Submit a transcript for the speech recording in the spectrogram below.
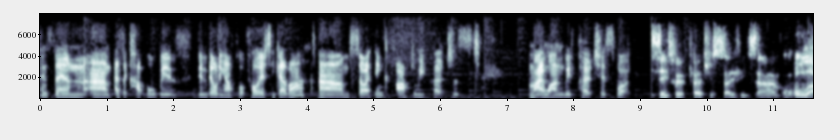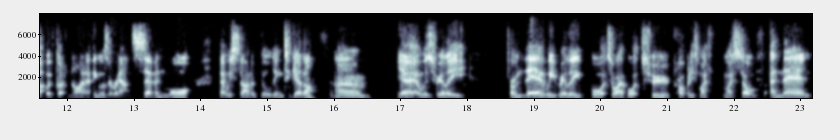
Since then, um, as a couple, we've been building our portfolio together. Um, so I think after we purchased my one, we've purchased what? Since we've purchased Sophie's, um, all up, we've got nine. I think it was around seven more that we started building together. Um, yeah, it was really from there we really bought. So I bought two properties my, myself, and then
